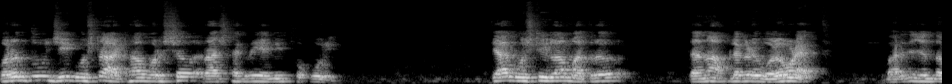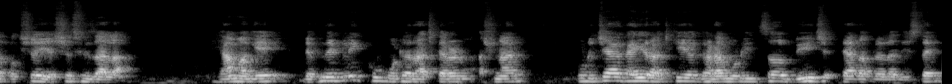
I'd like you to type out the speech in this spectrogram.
परंतु जी गोष्ट अठरा वर्ष राज ठाकरे यांनी थोपवली त्या गोष्टीला मात्र त्यांना आपल्याकडे वळवण्यात भारतीय जनता पक्ष यशस्वी झाला. ह्यामागे डेफिनेटली खूप मोठं राजकारण असणार. पुढच्या काही राजकीय घडामोडींचं बीज त्यात आपल्याला दिसतंय.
